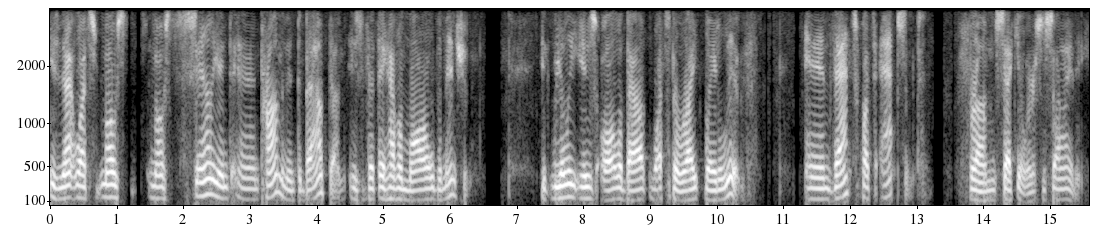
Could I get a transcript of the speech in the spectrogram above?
is that what's most most salient and prominent about them is that they have a moral dimension. It really is all about what's the right way to live. And that's what's absent from secular society.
